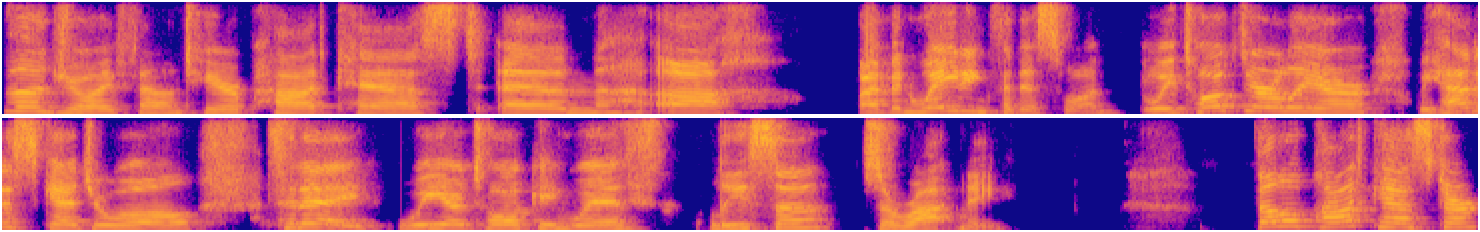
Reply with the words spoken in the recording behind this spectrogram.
the Joy Found Here podcast. And uh, I've been waiting for this one. We talked earlier, we had a schedule. Today, we are talking with Lisa Zawrotny. Fellow podcaster,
